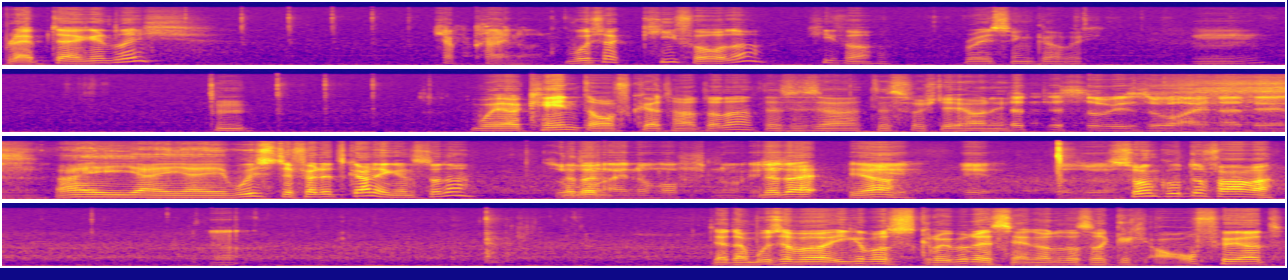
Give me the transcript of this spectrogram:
Bleibt er eigentlich? Ich habe keine Ahnung. Wo ist er? Kiefer, oder? Kiefer Racing, glaube ich. Mhm. Wo er Kent aufgehört hat, oder? Das ist ja, das verstehe ich auch nicht. Das ist sowieso einer, den Eieiei, wo ist der? Fährt jetzt gar nirgends, oder? so Ja, dann- eine Hoffnung. Ja, da, ja. Nee, nee. Also, So ein guter Fahrer. Ja. Ja, da muss aber irgendwas Gröberes sein, oder? Dass er gleich aufhört.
